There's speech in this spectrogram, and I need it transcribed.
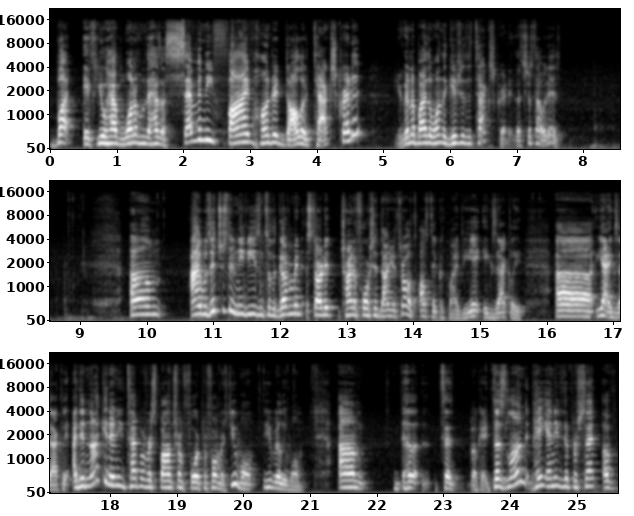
But if you have one of them that has a seventy-five hundred dollar tax credit, you're gonna buy the one that gives you the tax credit. That's just how it is. Um, I was interested in EVs until the government started trying to force it down your throats. I'll stick with my V8 exactly. Uh, yeah, exactly. I did not get any type of response from Ford Performance. You won't. You really won't. Um, says okay. Does Lund pay any of the percent of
